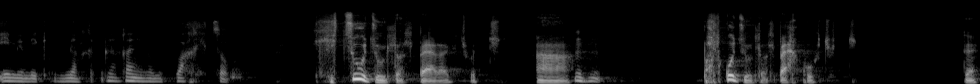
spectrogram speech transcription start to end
юм юмыг нэг мянган юм хуваах хэцүү. Хэцүү зүйл бол байгаа гэж бодож. Аа. Болохгүй зүйл бол байхгүй гэж бодож. Тэ.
